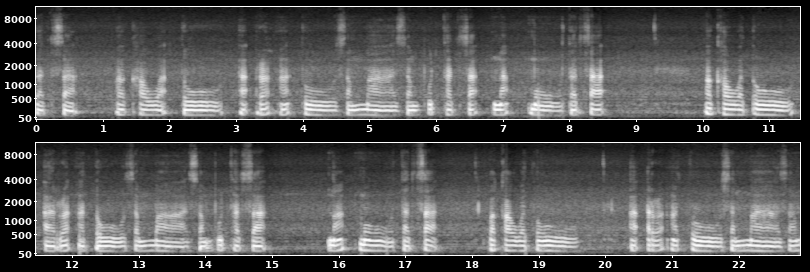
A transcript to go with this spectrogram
ตัสสะภะคะวะโตอะระหะโตสัมมาสัมพุทธัสสะนะโมตัสสะภะคะวะโตอะระหะโตสัมมาสัมพุทธัสสะนะโมตัสสะภะคะวะโตอะระหะโตสัมมาสัม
